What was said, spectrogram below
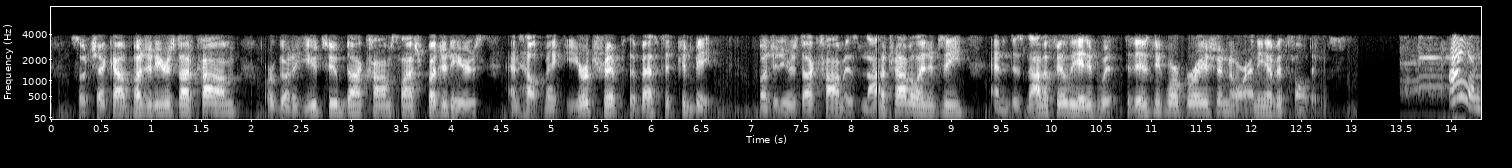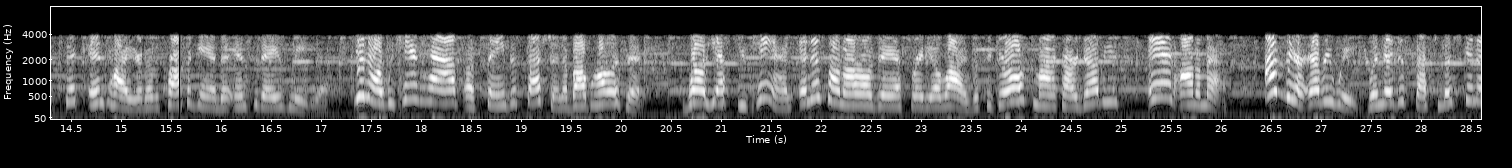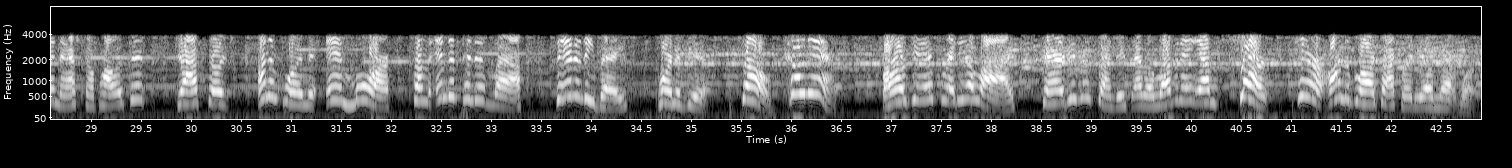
So check out budgeteers.com or go to youtube.com slash budgeteers and help make your trip the best it can be. Budgeteers.com is not a travel agency and it is not affiliated with the Disney Corporation or any of its holdings. I am sick and tired of the propaganda in today's media. You know, we can't have a sane discussion about politics. Well, yes, you can, and it's on ROJS Radio Live with your girls, Monica R.W. and Autumn S. I'm there every week when they discuss Michigan and national politics, job search, unemployment, and more from an independent laugh, sanity based point of view. So, tune in. ROJS Radio Live, Saturdays and Sundays at 11 a.m. sharp here on the Blog Talk Radio Network.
